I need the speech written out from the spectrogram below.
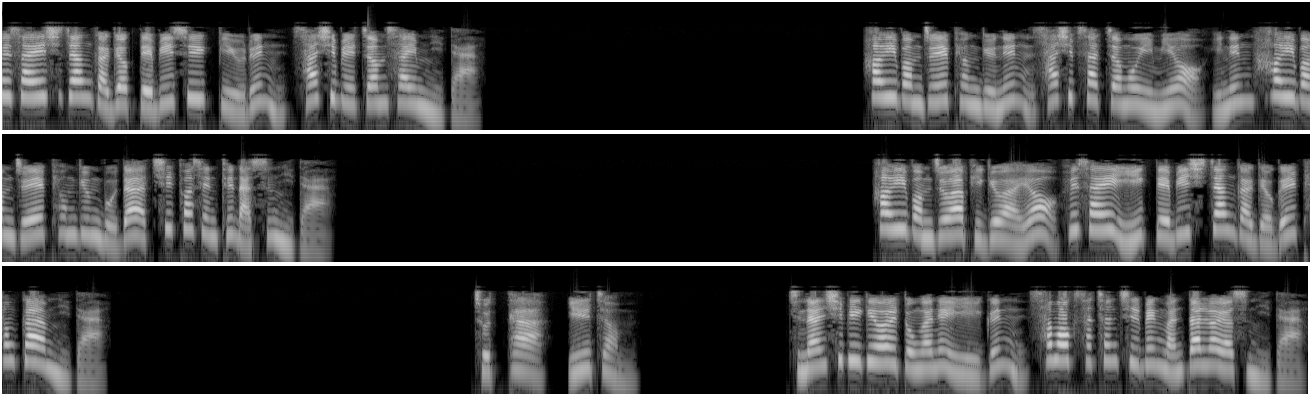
회사의 시장 가격 대비 수익 비율은 41.4입니다. 하위 범주의 평균은 44.5이며 이는 하위 범주의 평균보다 7% 낮습니다. 하위 범주와 비교하여 회사의 이익 대비 시장 가격을 평가합니다. 좋다, 1점. 지난 12개월 동안의 이익은 3억 4,700만 달러였습니다.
